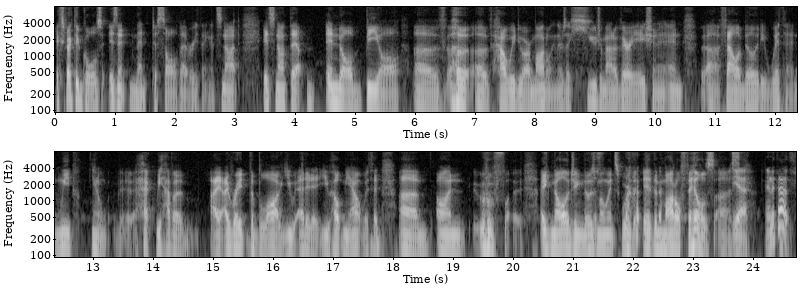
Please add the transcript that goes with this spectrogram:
expected goals isn't meant to solve everything. It's not. It's not the end all be all of of how we do our modeling. There's a huge amount of variation and uh, fallibility with it, and we, you know, heck, we have a I, I write the blog, you edit it, you help me out with it um, on oof, acknowledging those moments where the, eh, the model fails us. yeah, and it does.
